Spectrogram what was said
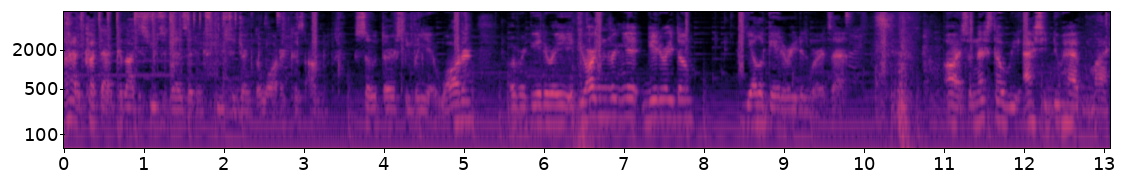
I had to cut that because I just used it as an excuse to drink the water because I'm so thirsty. But yeah, water over Gatorade. If you are gonna drink Gatorade though, yellow Gatorade is where it's at. All right, so next up we actually do have my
